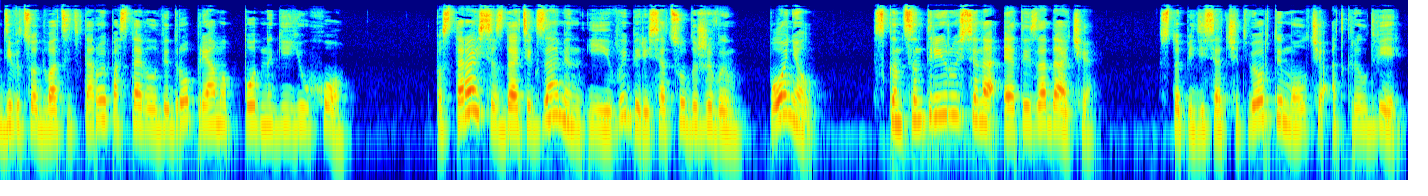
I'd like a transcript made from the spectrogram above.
922 поставил ведро прямо под ноги Юхо. Постарайся сдать экзамен и выберись отсюда живым. Понял? Сконцентрируйся на этой задаче. 154 молча открыл дверь.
